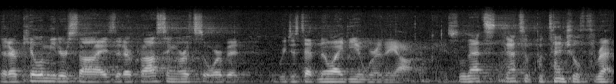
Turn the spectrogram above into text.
that are kilometer size, that are crossing Earth's orbit. We just have no idea where they are. Okay, so that's, that's a potential threat.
